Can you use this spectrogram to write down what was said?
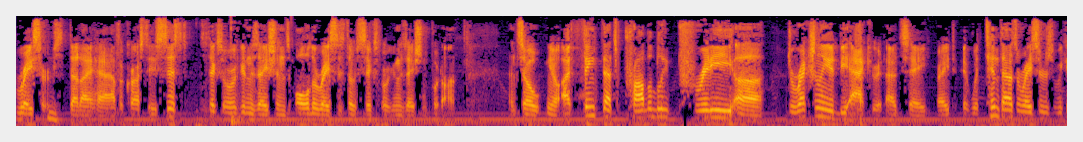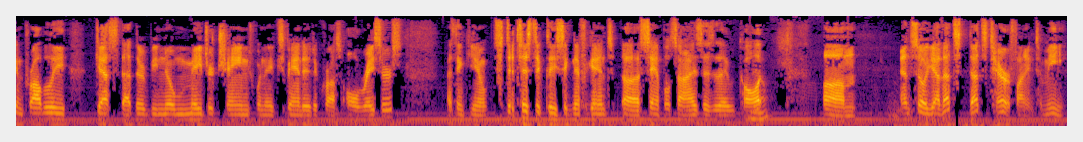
racers that I have across these six, six organizations, all the races those six organizations put on. And so, you know, I think that's probably pretty uh, directionally it'd be accurate, I'd say, right? With 10,000 racers, we can probably guess that there'd be no major change when they expanded across all racers. I think, you know, statistically significant uh, sample size, as they would call yeah. it. Um, and so, yeah, that's that's terrifying to me.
